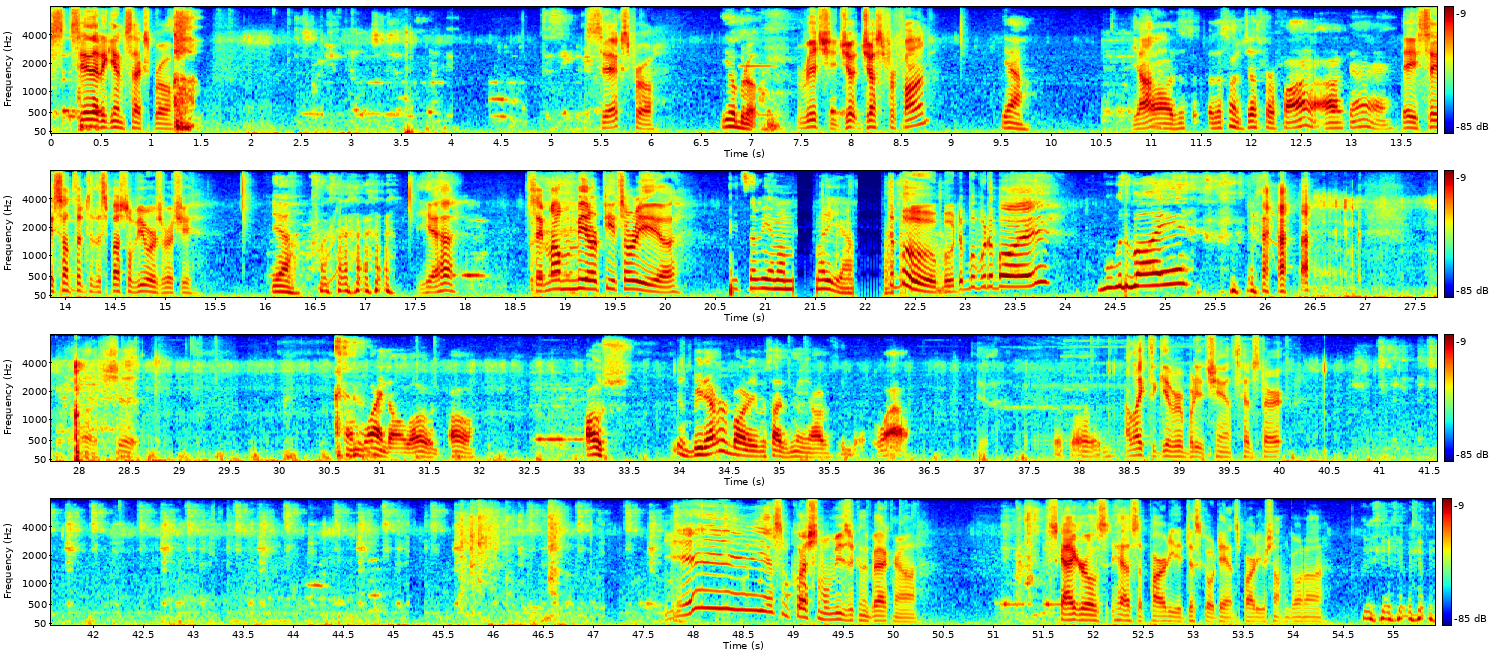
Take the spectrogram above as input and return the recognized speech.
s- say that again, Sex Bro. Sex Pro. Yo, bro. Richie, ju- just for fun? Yeah. Yeah? Oh, this this one's just for fun. Okay. Hey, say something to the special viewers, Richie. Yeah. Yeah? Say Mamma Mia Pizzeria. Pizzeria Mamma Maria. The boo boo, the boo boo, the boy. Good boy. Oh, shit. I'm blind don't load. Oh. Oh sh. Just beat everybody besides me, obviously. But wow. Yeah. I like to give everybody a chance, head start. Yeah, yeah, some questionable music in the background. Sky Girls has a party, a disco dance party or something going on.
